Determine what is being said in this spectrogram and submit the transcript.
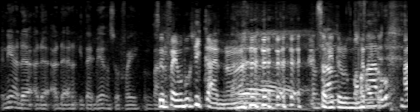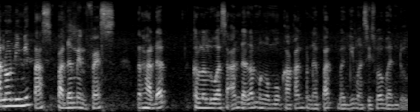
ini ada ada ada anak ITB yang survei tentang Survei membuktikan. tentang Sorry tulung banget. pengaruh anonimitas pada manifest terhadap keleluasaan dalam mengemukakan pendapat bagi mahasiswa Bandung.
